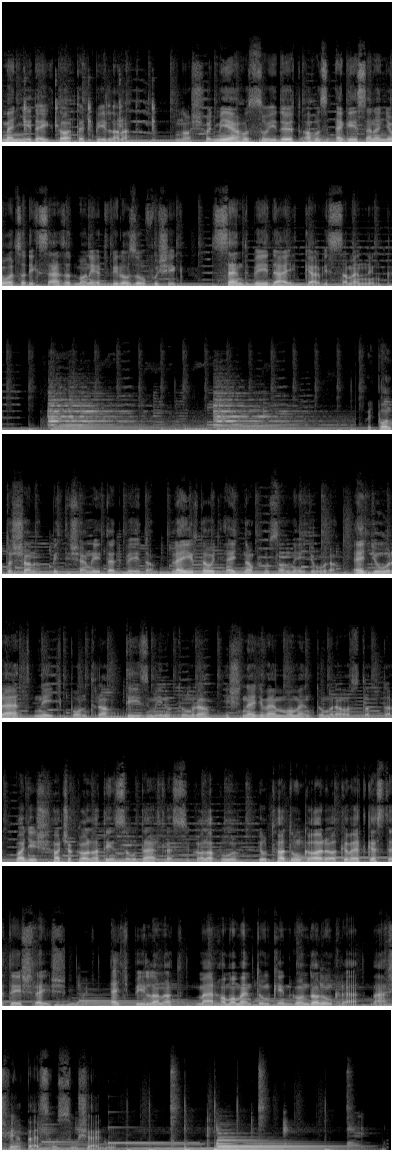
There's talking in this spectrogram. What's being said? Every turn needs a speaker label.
Speaker 1: Mennyi ideig tart egy pillanat? Nos, hogy milyen hosszú időt, ahhoz egészen a 8. században élt filozófusig, Szent Bédáig kell visszamennünk. Hogy pontosan mit is említett Béda. Leírta, hogy egy nap 24 óra. Egy órát 4 pontra, 10 minutumra és 40 momentumra osztotta. Vagyis, ha csak a latin szótárt vesszük alapul, juthatunk arra a következtetésre is, hogy egy pillanat, már ha momentumként gondolunk rá, másfél perc hosszúságú.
